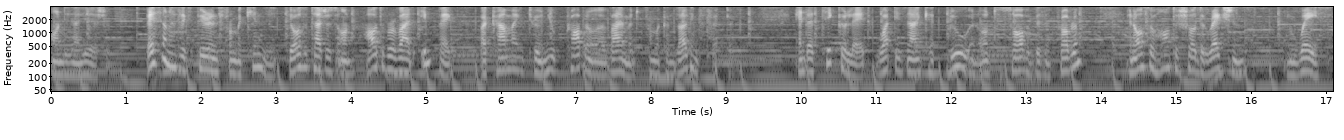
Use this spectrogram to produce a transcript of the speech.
on design leadership. Based on his experience from McKinsey, he also touches on how to provide impact by coming to a new problem or environment from a consulting perspective and articulate what design can do in order to solve a business problem and also how to show directions and ways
